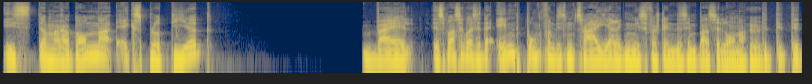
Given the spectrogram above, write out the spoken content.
ist der Maradona explodiert, weil es war so quasi der Endpunkt von diesem zweijährigen Missverständnis in Barcelona. Hm. Die, die, die,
